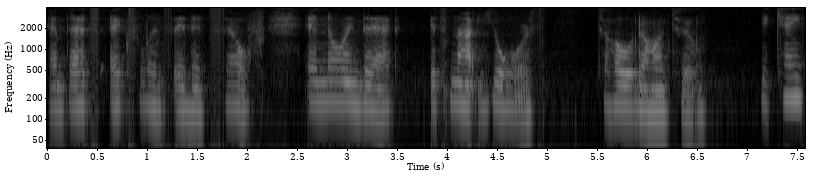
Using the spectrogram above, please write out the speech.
And that's excellence in itself, and knowing that it's not yours to hold on to. You can't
